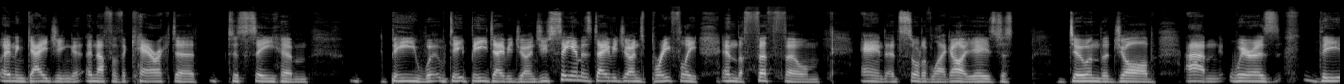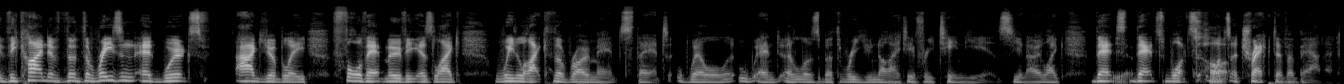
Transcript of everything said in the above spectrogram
an engaging enough of a character to see him be be Davy Jones. You see him as Davy Jones briefly in the fifth film, and it's sort of like, oh yeah, he's just doing the job. Um, whereas the the kind of the the reason it works arguably for that movie is like we like the romance that Will and Elizabeth reunite every 10 years you know like that's Yeah. that's what's what's attractive about it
